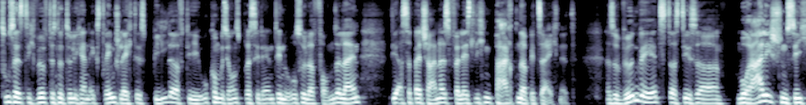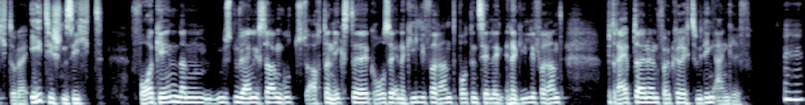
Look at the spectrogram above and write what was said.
zusätzlich wirft es natürlich ein extrem schlechtes Bild auf die EU-Kommissionspräsidentin Ursula von der Leyen, die Aserbaidschan als verlässlichen Partner bezeichnet. Also würden wir jetzt aus dieser moralischen Sicht oder ethischen Sicht vorgehen, dann müssten wir eigentlich sagen, gut, auch der nächste große Energielieferant, potenzielle Energielieferant, betreibt da einen völkerrechtswidrigen Angriff. Mhm.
